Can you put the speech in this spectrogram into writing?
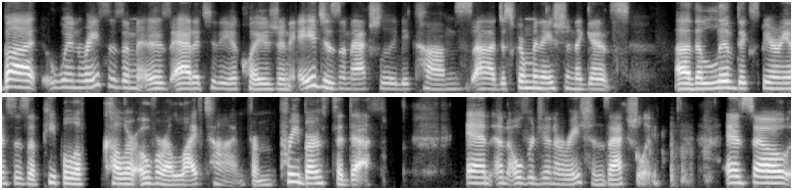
But when racism is added to the equation, ageism actually becomes uh, discrimination against uh, the lived experiences of people of color over a lifetime, from pre birth to death. And, and over generations actually and so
